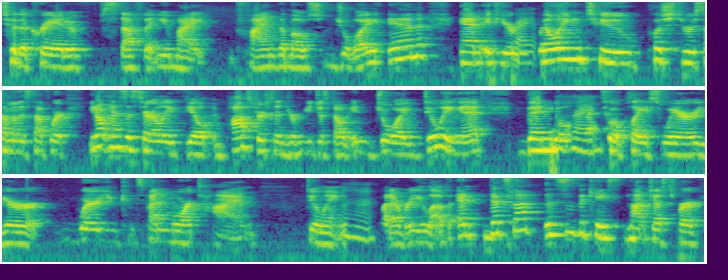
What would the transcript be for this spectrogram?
to the creative stuff that you might find the most joy in. And if you're right. willing to push through some of the stuff where you don't necessarily feel imposter syndrome, you just don't enjoy doing it, then you'll right. get to a place where you're where you can spend more time doing mm-hmm. whatever you love. And that's not, this is the case not just for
